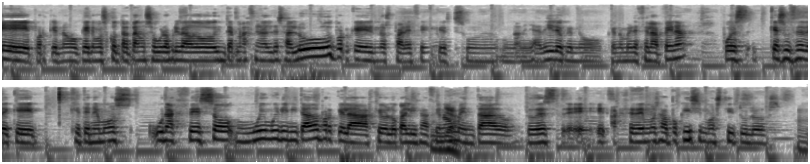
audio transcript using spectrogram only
eh, porque no queremos contratar un seguro privado internacional de salud, porque nos parece que es un, añadido que no, que no, merece la pena, pues ¿qué sucede? Que, que, tenemos un acceso muy muy limitado porque la geolocalización ha aumentado, entonces eh, eh, accedemos a poquísimos títulos. Mm.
